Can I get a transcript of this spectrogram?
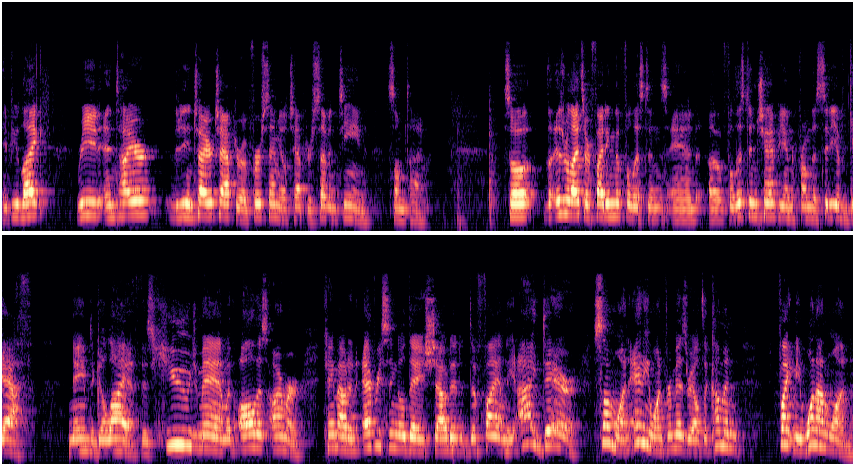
If you'd like, read entire the entire chapter of 1 Samuel chapter 17 sometime. So the Israelites are fighting the Philistines, and a Philistine champion from the city of Gath named Goliath, this huge man with all this armor, came out and every single day shouted defiantly, I dare someone, anyone from Israel, to come and fight me one on one.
